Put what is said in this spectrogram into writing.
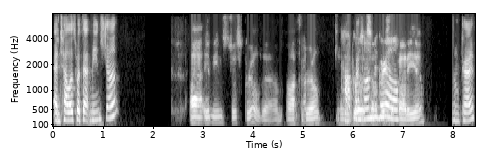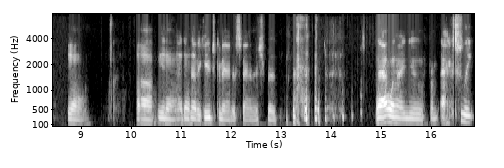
And tell us what that means, John? Uh, it means just grilled, um, off the grill. And Tacos on the grill. parrilla. Okay. Yeah. Uh, you know, I don't have a huge command of Spanish, but that one I knew from actually,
